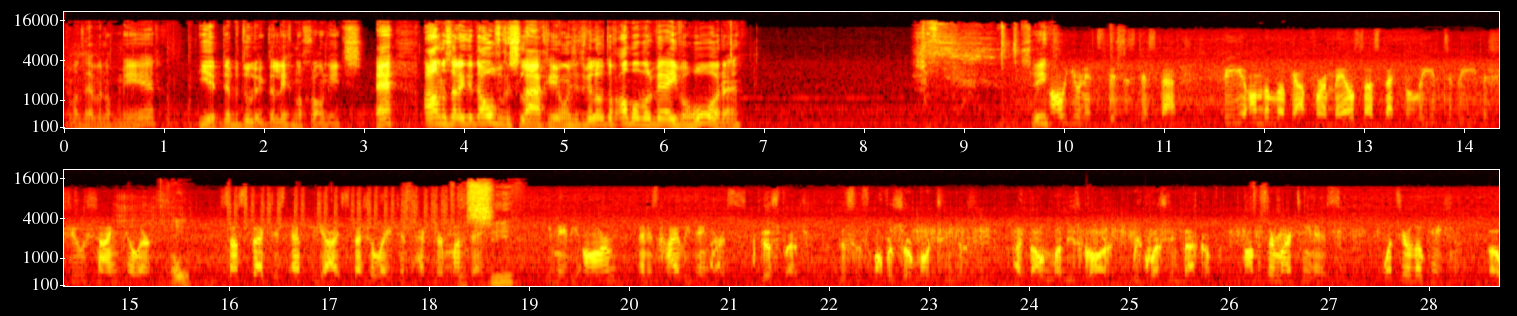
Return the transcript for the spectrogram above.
En wat hebben we nog meer? Hier, dit bedoel ik. Er ligt nog gewoon iets. Hè? Anders had ik dit overgeslagen, jongens. Dit willen we toch allemaal wel weer even horen? Zie? All units, this is dispatch. Be on the lookout for a male suspect believed to be the shoe shine killer. Oh. Suspect is FBI Special Agent Hector Monday. see. He may be armed and is highly dangerous. Dispatch, this is Officer Martinez. I found Mundy's car, requesting backup. Officer Martinez, what's your location? A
